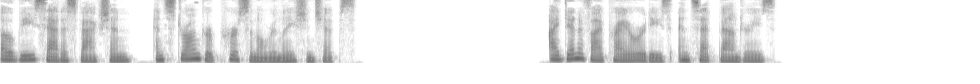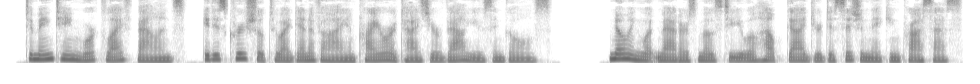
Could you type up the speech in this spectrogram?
OB satisfaction, and stronger personal relationships. Identify priorities and set boundaries. To maintain work life balance, it is crucial to identify and prioritize your values and goals. Knowing what matters most to you will help guide your decision making process.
